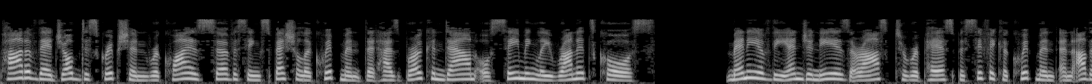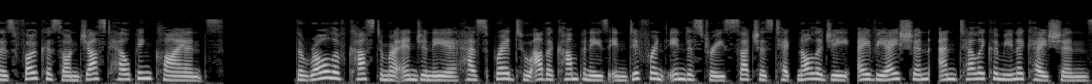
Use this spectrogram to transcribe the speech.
Part of their job description requires servicing special equipment that has broken down or seemingly run its course. Many of the engineers are asked to repair specific equipment and others focus on just helping clients. The role of customer engineer has spread to other companies in different industries such as technology, aviation, and telecommunications.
